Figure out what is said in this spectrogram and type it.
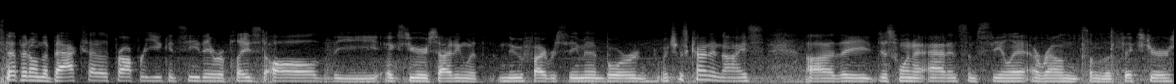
Stepping on the back side of the property, you can see they replaced all the exterior siding with new fiber cement board, which is kind of nice. Uh, they just want to add in some sealant around some of the fixtures,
